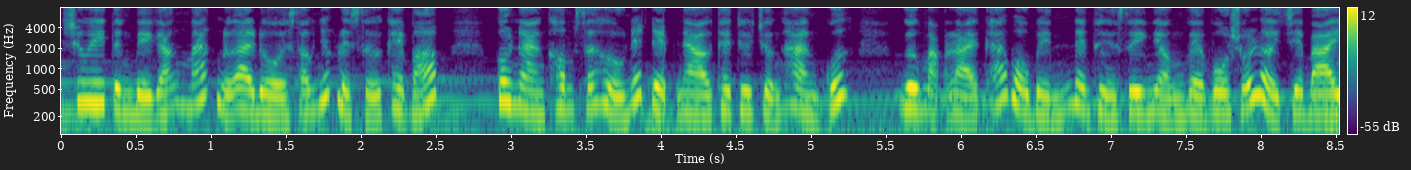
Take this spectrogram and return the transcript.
Sui từng bị gắn mát nữ idol xấu nhất lịch sử K-pop. Cô nàng không sở hữu nét đẹp nào theo tiêu chuẩn Hàn Quốc, gương mặt lại khá bầu bĩnh nên thường xuyên nhận về vô số lời chê bai.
